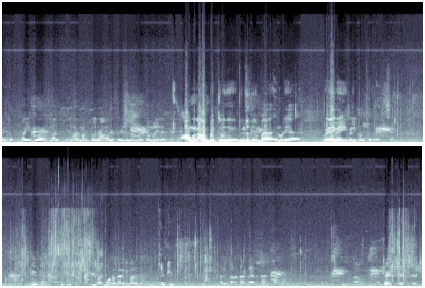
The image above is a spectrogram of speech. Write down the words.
வேண்டும். அவங்க நலம் பெற்று வீடு திரும்ப என்னுடைய விளைவை வெளிப்படுத்துகிறேன். Thank you right right right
